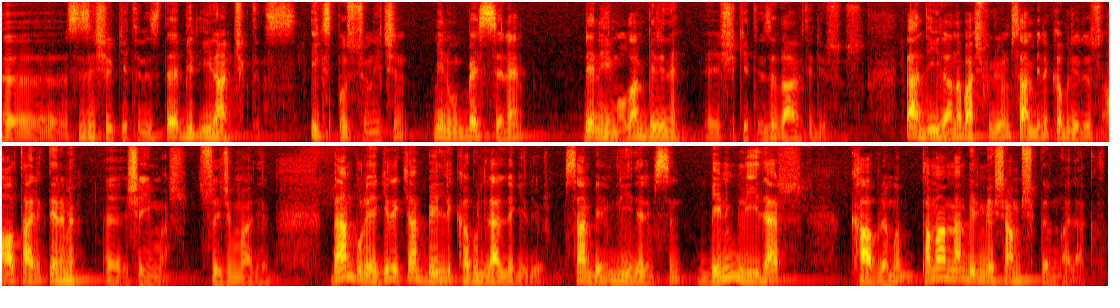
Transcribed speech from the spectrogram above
e, sizin şirketinizde bir ilan çıktınız. X pozisyonu için minimum 5 sene deneyim olan birini e, şirketinize davet ediyorsunuz. Ben de ilana başvuruyorum. Sen beni kabul ediyorsun. 6 aylık deneme e, şeyim var. Sürecim var diyelim. Ben buraya gelirken belli kabullerle geliyorum. Sen benim liderimsin. Benim lider kavramım tamamen benim yaşanmışlıklarımla alakalı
